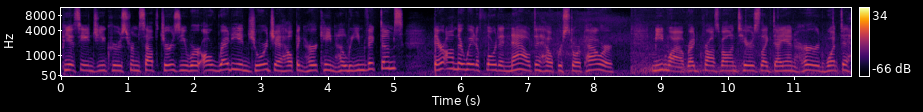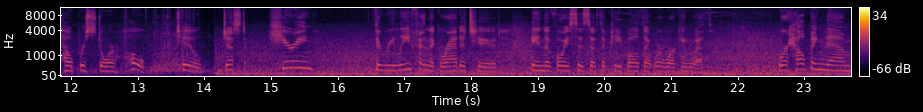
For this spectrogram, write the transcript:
PSE&G crews from South Jersey were already in Georgia helping Hurricane Helene victims. They're on their way to Florida now to help restore power. Meanwhile, Red Cross volunteers like Diane Hurd want to help restore hope, too. Just hearing the relief and the gratitude in the voices of the people that we're working with. We're helping them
